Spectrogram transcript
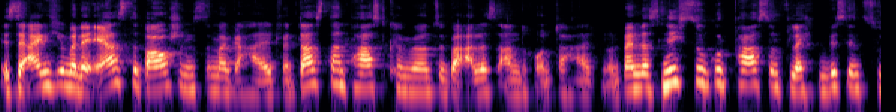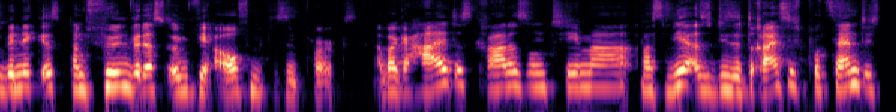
Ist ja eigentlich immer der erste Baustein ist immer Gehalt. Wenn das dann passt, können wir uns über alles andere unterhalten. Und wenn das nicht so gut passt und vielleicht ein bisschen zu wenig ist, dann füllen wir das irgendwie auf mit diesen Perks. Aber Gehalt ist gerade so ein Thema, was wir, also diese 30 Prozent, ich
